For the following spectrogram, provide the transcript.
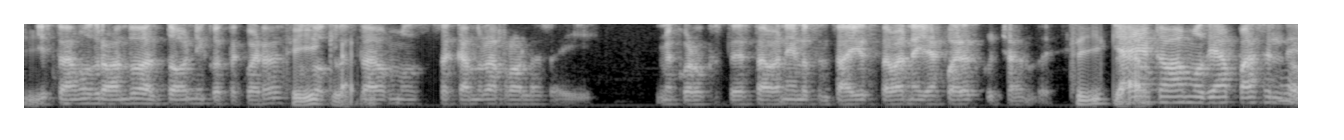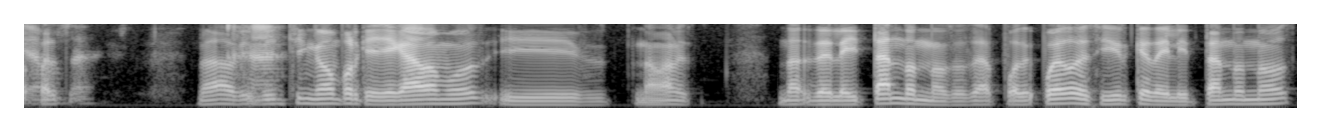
Y estábamos grabando Daltónico, ¿te acuerdas? Sí, Nosotros estábamos sacando las rolas ahí. Me acuerdo que ustedes estaban en los ensayos, estaban allá afuera escuchando. Sí, claro. Ya, acabamos, ya pásenle. No, bien, chingón porque llegábamos y no mames, deleitándonos, o sea, puedo decir que deleitándonos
